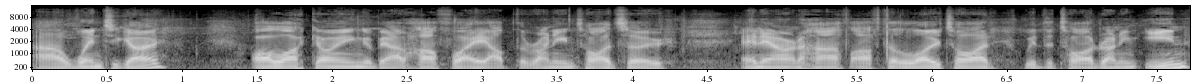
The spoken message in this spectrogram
uh, when to go. I like going about halfway up the running tide, so an hour and a half after the low tide with the tide running in.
